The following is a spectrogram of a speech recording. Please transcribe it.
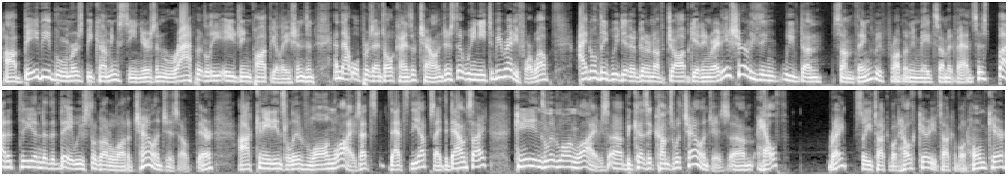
Uh, baby boomers becoming seniors and rapidly aging populations, and, and that will present all kinds of challenges that we need to be ready for. Well, I don't think we did a good enough job getting ready. I surely think we've done some things. We've probably made some advances, but at the end of the day, we've still got a lot of challenges out there. Uh, Canadians live long lives. That's, that's the upside. The downside, Canadians live long lives, uh, because it comes with challenges. Um, health, right? So you talk about healthcare, you talk about home care.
